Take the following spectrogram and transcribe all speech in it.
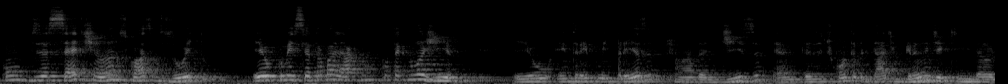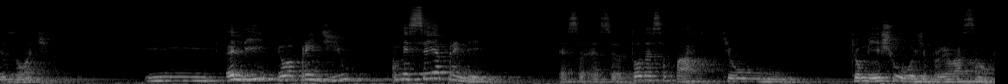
com 17 anos, quase 18, eu comecei a trabalhar com, com tecnologia. Eu entrei para uma empresa chamada Diza, é uma empresa de contabilidade grande aqui em Belo Horizonte. E ali eu aprendi, comecei a aprender essa, essa, toda essa parte que eu, que eu mexo hoje, a programação.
